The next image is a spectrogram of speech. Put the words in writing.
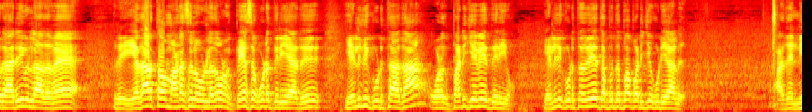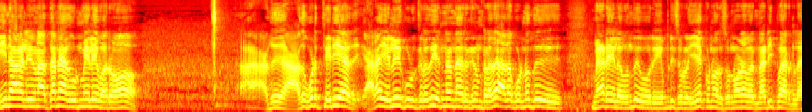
ஒரு அறிவு இல்லாதவன் யதார்த்தம் மனசில் உள்ளதை உனக்கு பேசக்கூட தெரியாது. எழுதி கொடுத்தா தான் உனக்கு படிக்கவே தெரியும். எழுதி கொடுத்ததே தப்பு தப்பாக படிக்கக்கூடிய ஆள். அது நீனா எழுதினா தானே அது உண்மையிலே வரும். அது அது கூட தெரியாது. யாராவது எழுதி கொடுக்குறது என்னென்ன இருக்குன்றதை அதை கொண்டு வந்து மேடையில் வந்து ஒரு எப்படி சொல்ல இயக்குனர் சொன்னோட அவர் நடிப்பார்ல.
